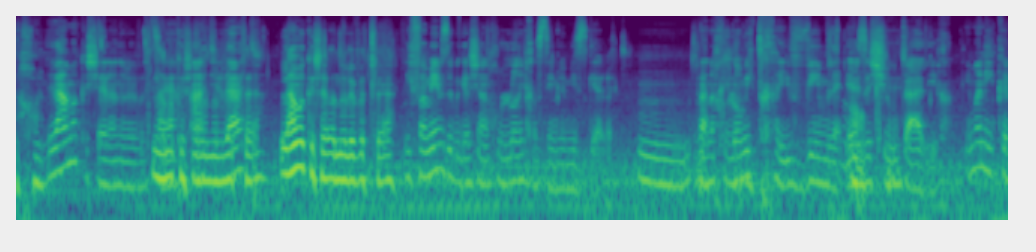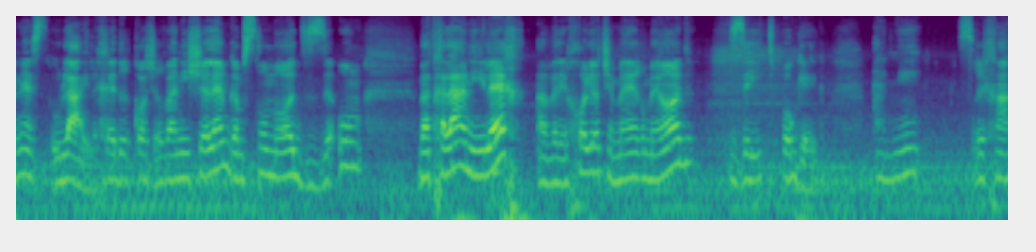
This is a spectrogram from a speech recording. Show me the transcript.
נכון. למה קשה לנו לבצע? למה קשה לנו לבצע? למה קשה לנו לבצע? לפעמים זה בגלל שאנחנו לא נכנסים למסגרת. Mm, ואנחנו okay. לא אוקיי. מתחייבים לאיזשהו okay. אוקיי. תהליך. אם אני אכנס אולי לחדר כושר ואני אשלם גם סכום מאוד זעום, בהתחלה אני אלך, אבל יכול להיות שמהר מאוד זה יתפוגג. אני צריכה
